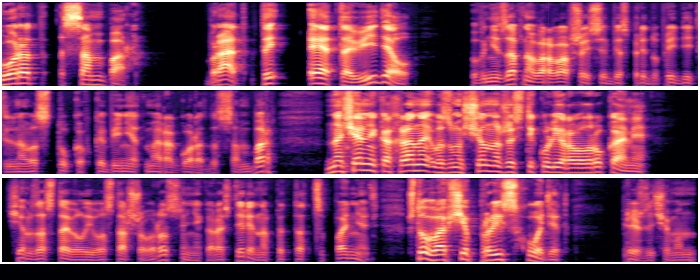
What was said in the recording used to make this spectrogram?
Город Самбар. «Брат, ты это видел?» Внезапно ворвавшийся без предупредительного стука в кабинет мэра города Самбар, начальник охраны возмущенно жестикулировал руками, чем заставил его старшего родственника растерянно пытаться понять, что вообще происходит, прежде чем он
